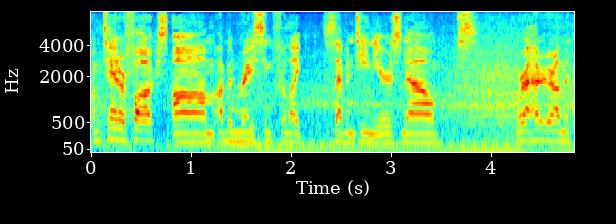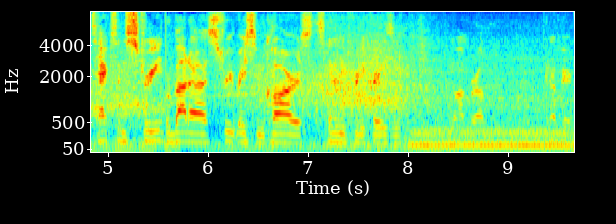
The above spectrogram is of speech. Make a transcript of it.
I'm Tanner Fox. Um, I've been racing for like 17 years now. We're headed on the Texan street. We're about to street race some cars. It's gonna be pretty crazy. Come on, bro. Get up here.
